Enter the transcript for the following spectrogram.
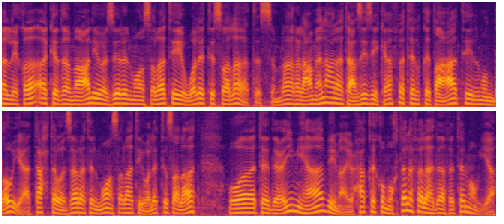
اللقاء أكد معالي وزير المواصلات والاتصالات استمرار العمل على تعزيز كافة القطاعات المنضوية تحت وزارة المواصلات والاتصالات وتدعيمها بما يحقق مختلف الأهداف التنموية.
